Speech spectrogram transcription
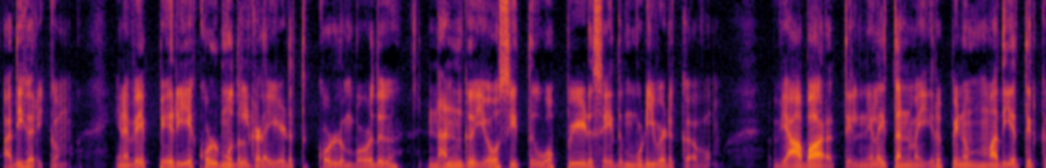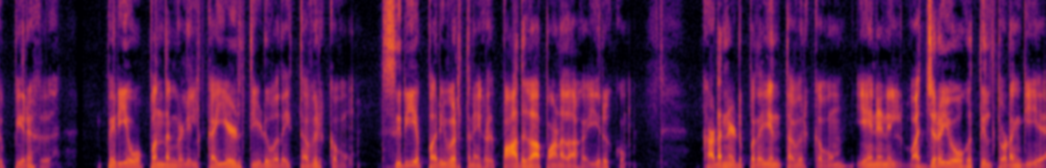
அதிகரிக்கும். எனவே பெரிய கொள்முதல்களை எடுத்துக்கொள்ளும்போது நன்கு யோசித்து ஒப்பீடு செய்து முடிவெடுக்கவும். வியாபாரத்தில் நிலைத்தன்மை இருப்பினும் மதியத்திற்கு பிறகு பெரிய ஒப்பந்தங்களில் கையெழுத்திடுவதை தவிர்க்கவும். சிறிய பரிவர்த்தனைகள் பாதுகாப்பானதாக இருக்கும். கடன் எடுப்பதையும் தவிர்க்கவும். ஏனெனில் வஜ்ரயோகத்தில் தொடங்கிய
